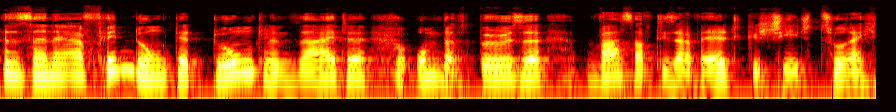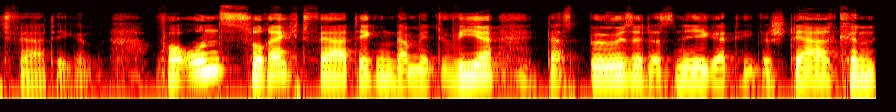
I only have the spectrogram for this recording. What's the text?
Das ist eine Erfindung der dunklen Seite, um das Böse, was auf dieser Welt geschieht, zu rechtfertigen. Vor uns zu rechtfertigen, damit wir das Böse, das Negative stärken,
